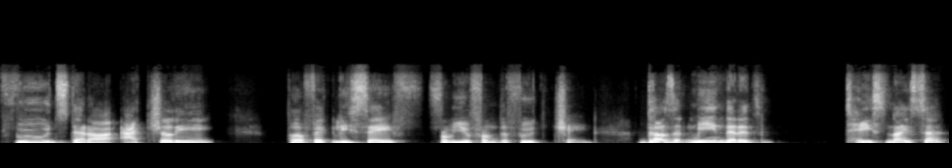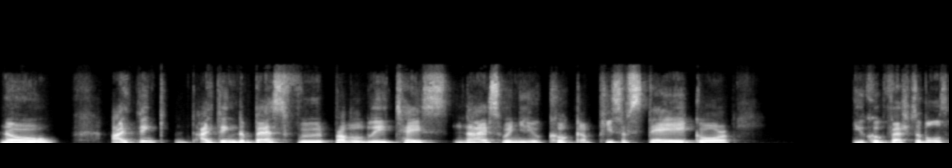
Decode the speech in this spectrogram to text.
foods that are actually perfectly safe from you from the food chain. Does it mean that it's tastes nicer? No. I think I think the best food probably tastes nice when you cook a piece of steak or you cook vegetables.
